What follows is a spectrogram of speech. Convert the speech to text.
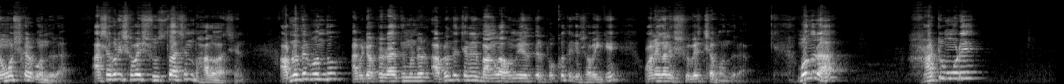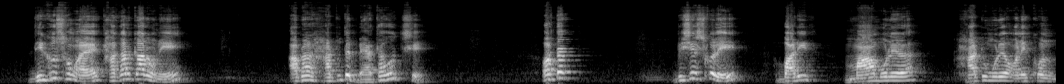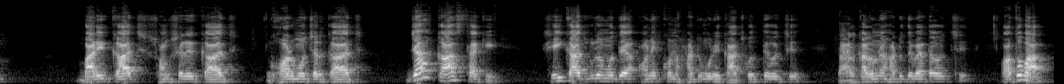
নমস্কার বন্ধুরা, আশা করি সবাই সুস্থ আছেন, ভালো আছেন। আপনাদের বন্ধু, আমি ডক্টর রাজদীপ মন্ডল আপনাদের চ্যানেল বাংলা হোমিওপ্যাথের পক্ষ থেকে সবাইকে অনেক অনেক শুভেচ্ছা বন্ধুরা। বন্ধুরা, হাঁটু মুড়ে দীর্ঘ সময় থাকার কারণে আপনার হাঁটুতে ব্যথা হচ্ছে। অর্থাৎ বিশেষ করে বাড়ির মা বোনেরা হাঁটু মুড়ে অনেকক্ষণ বাড়ির কাজ, সংসারের কাজ, ঘর মোছার কাজ, যা কাজ থাকে, সেই কাজগুলোর মধ্যে অনেকক্ষণ হাঁটু মুড়ে কাজ করতে হচ্ছে। তার কারণে হাঁটুতে ব্যথা হচ্ছে। অথবা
